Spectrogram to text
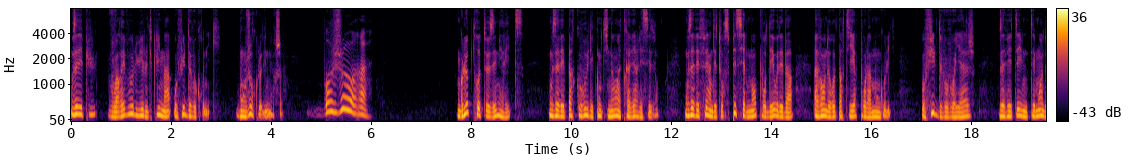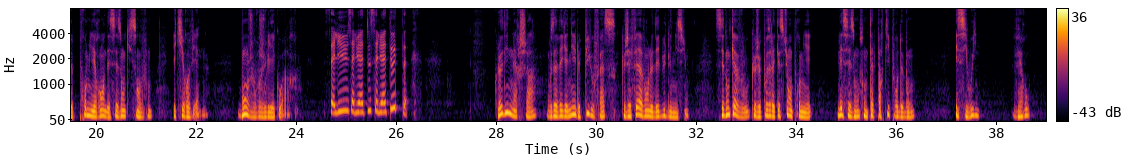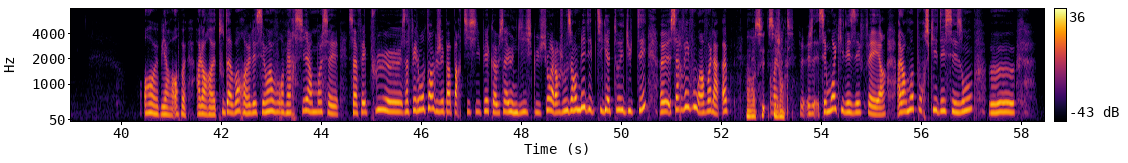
Vous avez pu voir évoluer le climat au fil de vos chroniques. Bonjour Claudine Merchat. Bonjour. Globe-trotteuse émérite, vous avez parcouru les continents à travers les saisons. Vous avez fait un détour spécialement pour des hauts débats avant de repartir pour la Mongolie. Au fil de vos voyages, vous avez été une témoin de premier rang des saisons qui s'en vont et qui reviennent. Bonjour Julie Écoire. Salut, salut à tous, salut à toutes. Claudine Merchat, vous avez gagné le pile ou face que j'ai fait avant le début de l'émission. C'est donc à vous que je pose la question en premier. Les saisons sont-elles parties pour de bon? Et si oui, vers où? Oh, eh bien, oh, bah, alors euh, tout d'abord, euh, laissez-moi vous remercier. hein. Moi, c'est, ça fait plus, euh, ça fait longtemps que j'ai pas participé comme ça à une discussion. Alors, je vous ai emmené des petits gâteaux et du thé. Servez-vous, hein, voilà. Hop. Oh, c'est Voilà. gentil. Je- je- C'est moi qui les ai faits. hein. Alors moi, pour ce qui est des saisons, euh,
